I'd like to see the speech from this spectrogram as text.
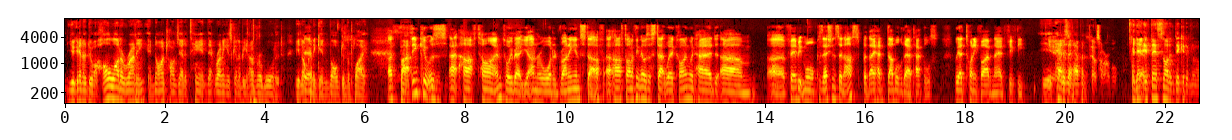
you're going to do a whole lot of running, and nine times out of ten, that running is going to be unrewarded. You're not Yeah. going to get involved in the play. I But- think it was at half time, talking about your unrewarded running and stuff. At half time, I think there was a stat where Collingwood had um, a fair bit more possessions than us, but they had doubled our tackles. We had 25 and they had 50. Yeah. Yeah. How does that happen? That was horrible. And that, Yeah. if that's not indicative of a,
